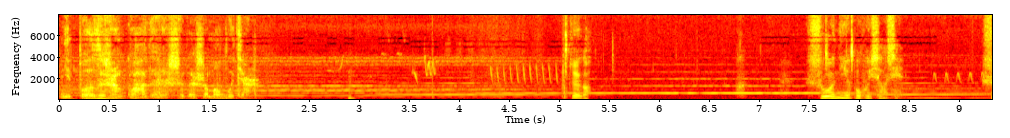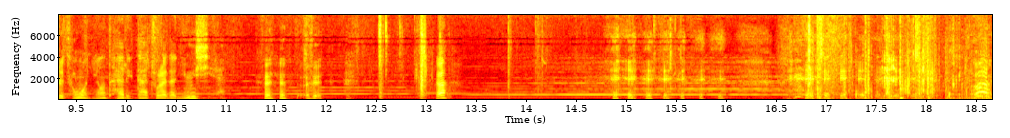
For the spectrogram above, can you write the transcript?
你脖子上挂的是个什么物件？这个，说你也不会相信，是从我娘胎里带出来的凝血。哎！啊！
